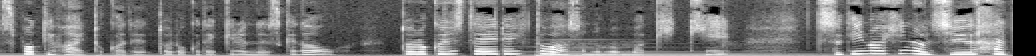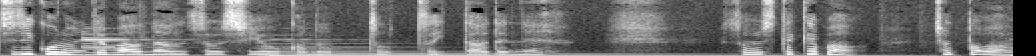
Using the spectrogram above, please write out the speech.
Spotify とかで登録できるんですけど登録している人はそのまま聞き次の日の18時頃にでもアナウンスをしようかなと Twitter でね。そうしていけばちょっとは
